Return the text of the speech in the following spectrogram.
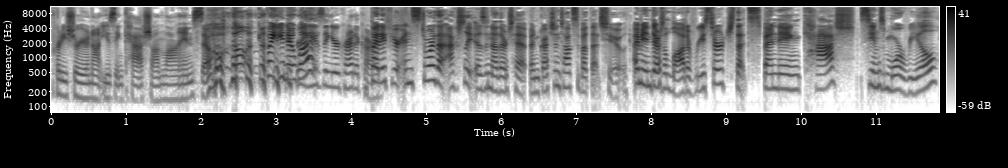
pretty sure you're not using cash online. So, well, but you know you're what? using your credit card. But if you're in store, that actually is another tip. And Gretchen talks about that too. I mean, there's a lot of research that spending cash seems more real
